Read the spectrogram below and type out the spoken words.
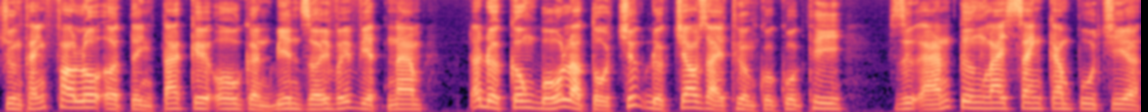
trường Thánh Phaolô ở tỉnh Takeo gần biên giới với Việt Nam đã được công bố là tổ chức được trao giải thưởng của cuộc thi Dự án Tương lai xanh Campuchia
